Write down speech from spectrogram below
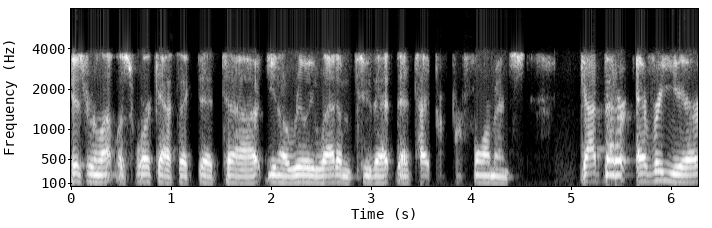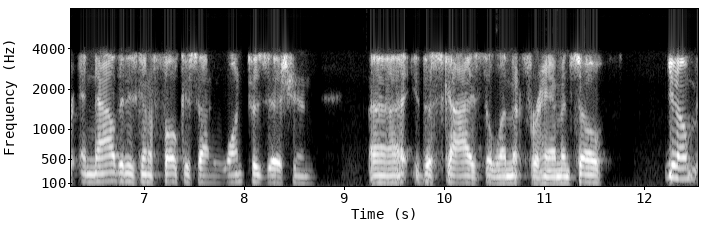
his relentless work ethic that uh, you know really led him to that that type of performance. Got better every year, and now that he's going to focus on one position, uh, the sky's the limit for him. And so, you know,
